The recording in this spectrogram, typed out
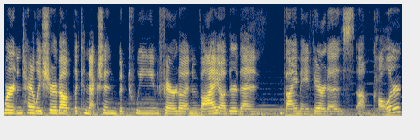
weren't entirely sure about the connection between Farida and Vi, other than Vi made Farida's um, collar.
